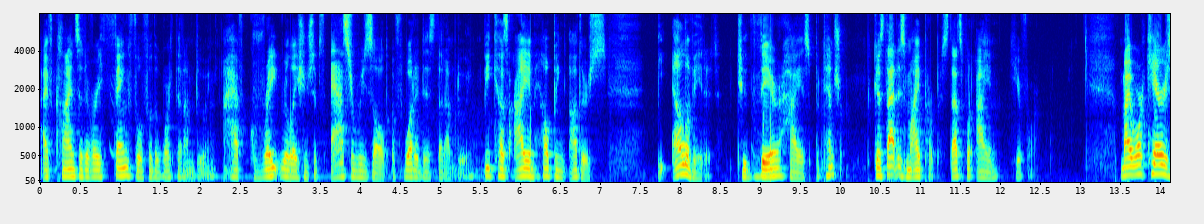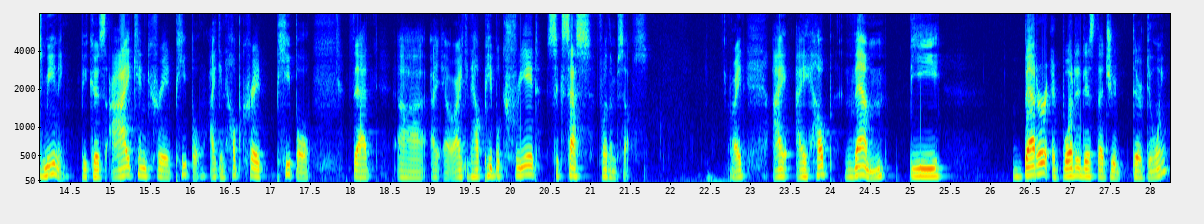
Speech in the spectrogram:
I have clients that are very thankful for the work that I'm doing. I have great relationships as a result of what it is that I'm doing because I am helping others be elevated to their highest potential because that is my purpose. That's what I am here for. My work carries meaning because I can create people. I can help create people that uh, I, I can help people create success for themselves. Right? I, I help them be better at what it is that you're, they're doing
